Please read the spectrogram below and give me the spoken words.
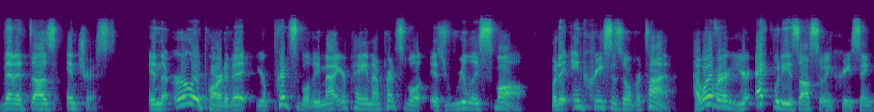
than it does interest. In the early part of it, your principal, the amount you're paying on principal is really small but it increases over time. However, your equity is also increasing.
